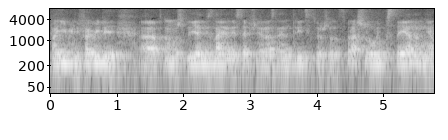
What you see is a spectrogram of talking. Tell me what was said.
по имени, фамилии, а, потому что я не знаю, на ресепшене раз, наверное, 30 уже что-то спрашивал, и постоянно мне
